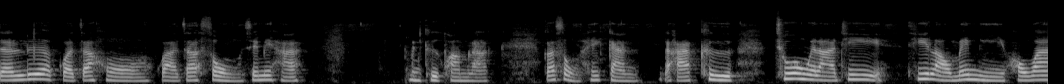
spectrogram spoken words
จะเลือกกว่าจะหอ่อกว่าจะส่งใช่ไหมคะมันคือความรักก็ส่งให้กันนะคะ คือช่วงเวลาที่ที่เราไม่มีเพราะว่า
